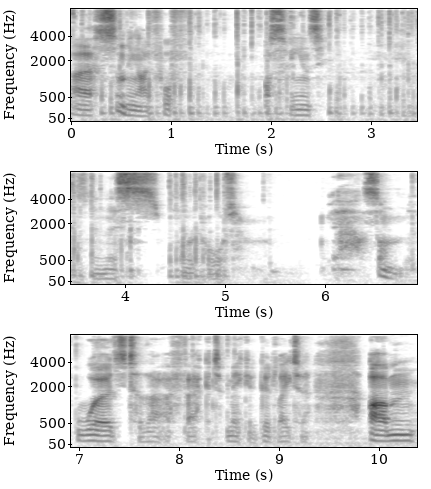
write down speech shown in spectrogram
uh, something like four phosphines in this report. Some words to that effect make it good later. Um,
